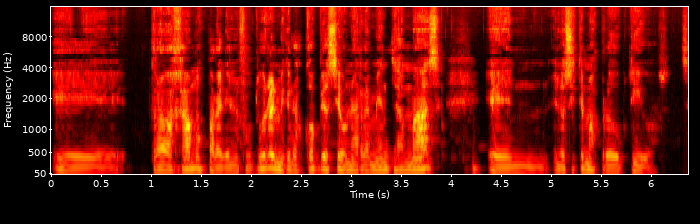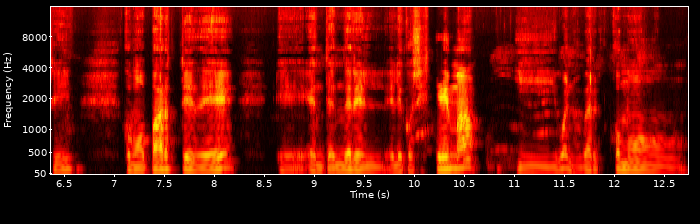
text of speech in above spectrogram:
eh, trabajamos para que en el futuro el microscopio sea una herramienta más en, los sistemas productivos, ¿sí? como parte de eh, entender el, ecosistema y bueno, ver cómo,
